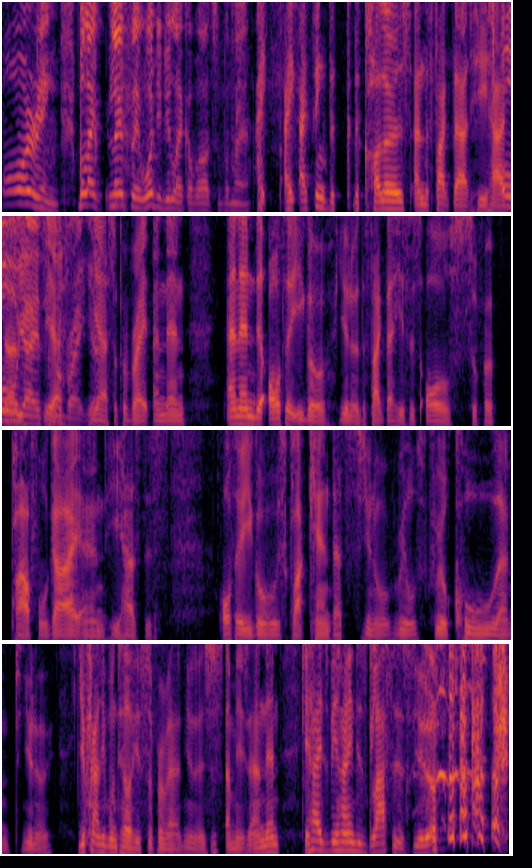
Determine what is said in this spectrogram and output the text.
boring but like let's say what did you like about superman I, I, I think the the colors and the fact that he had Oh, um, yeah, it's super yes, bright, yeah. super bright and then and then the alter ego you know the fact that he's this all super powerful guy and he has this alter ego who's Clark Kent that's you know real real cool and you know you can't even tell he's Superman you know it's just amazing and then he hides behind his glasses you know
